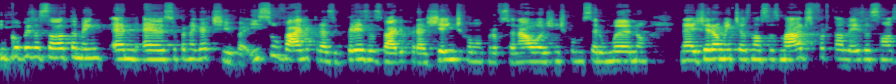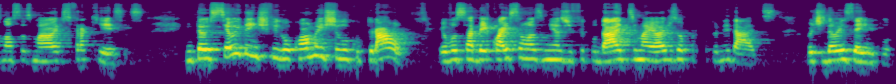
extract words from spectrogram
Em compensação, ela também é, é super negativa. Isso vale para as empresas, vale para a gente como profissional, a gente como ser humano, né? Geralmente as nossas maiores fortalezas são as nossas maiores fraquezas. Então, se eu identifico qual é o meu estilo cultural, eu vou saber quais são as minhas dificuldades e maiores oportunidades. Vou te dar um exemplo.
